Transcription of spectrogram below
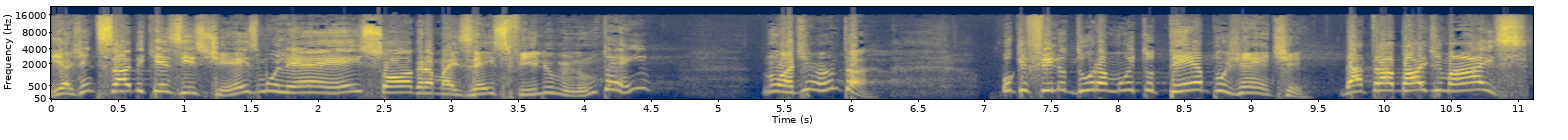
E a gente sabe que existe ex-mulher, ex-sogra, mas ex-filho não tem. Não adianta. Porque filho dura muito tempo, gente. Dá trabalho demais.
